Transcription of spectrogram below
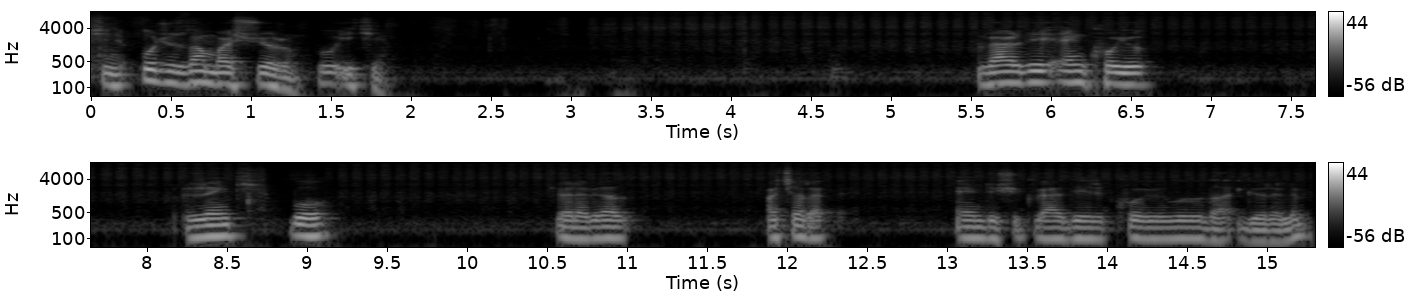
Şimdi ucuzdan başlıyorum. Bu 2. verdiği en koyu renk bu. Şöyle biraz açarak en düşük verdiği koyuluğu da görelim.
